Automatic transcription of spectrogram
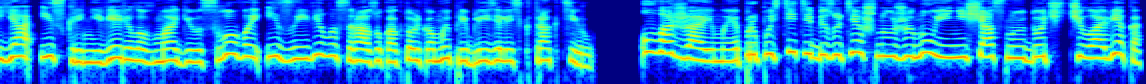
Я искренне верила в магию слова и заявила сразу, как только мы приблизились к трактиру. «Уважаемые, пропустите безутешную жену и несчастную дочь человека,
